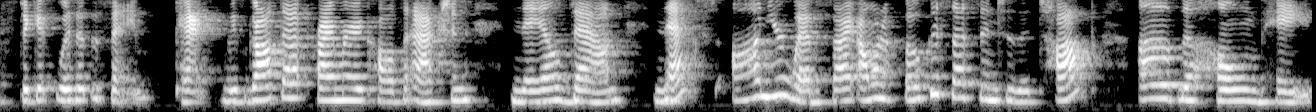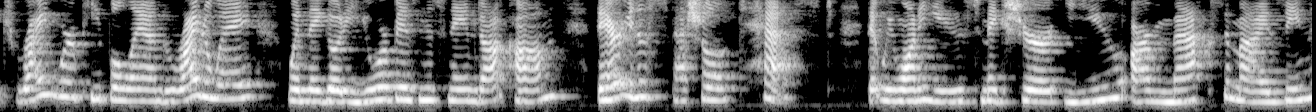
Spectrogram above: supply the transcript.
stick it with it the same. Okay, we've got that primary call to action nailed down. Next, on your website, I want to focus us into the top of the home page, right where people land right away when they go to yourbusinessname.com. There is a special test that we want to use to make sure you are maximizing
